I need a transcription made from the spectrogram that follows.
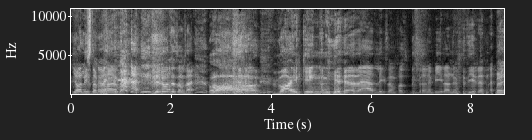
jag lyssnar på det här och bara... Det låter som såhär Åh! Viking! Räd liksom, fast vi bränner bilar nu för tiden. Men,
